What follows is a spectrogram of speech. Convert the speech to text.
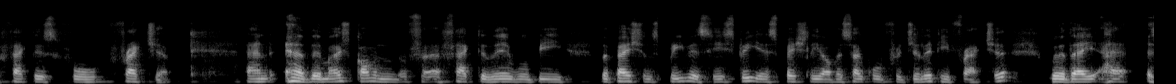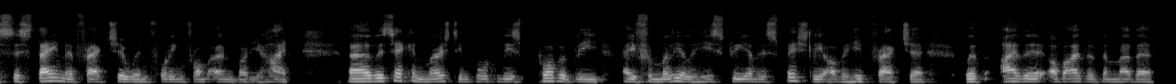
factors for fracture. And the most common f- factor there will be the patient's previous history, especially of a so called fragility fracture, where they sustain a fracture when falling from own body height. Uh, the second most important is probably a familial history and especially of a hip fracture with either of either the mother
